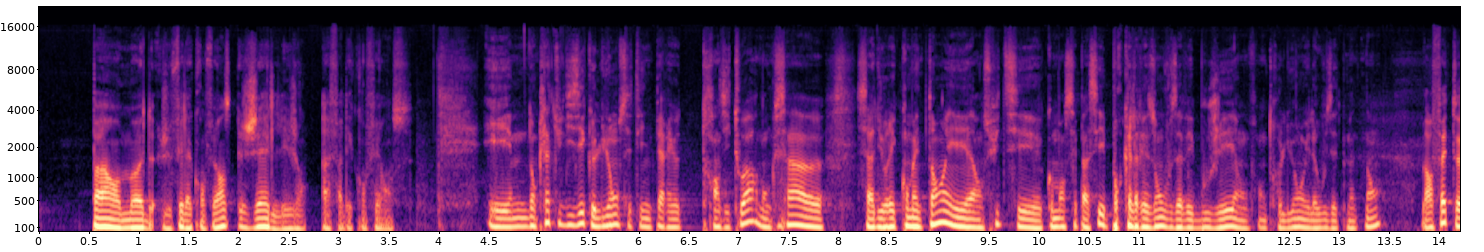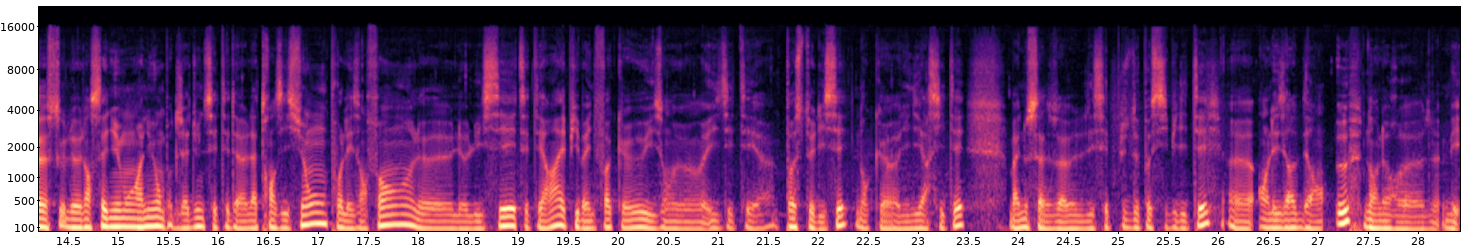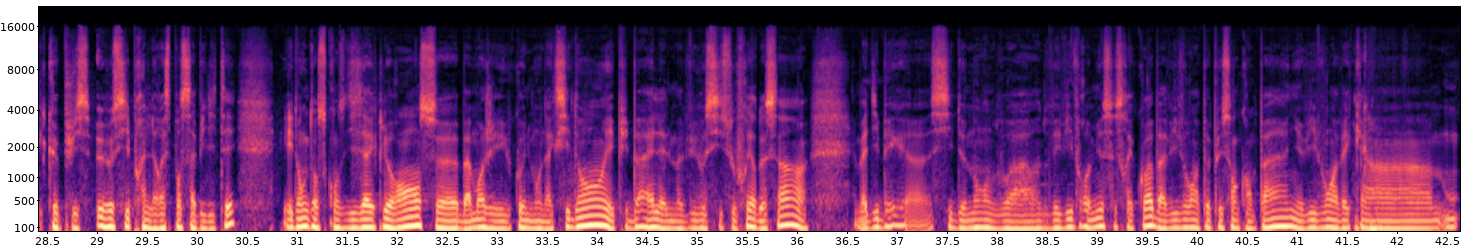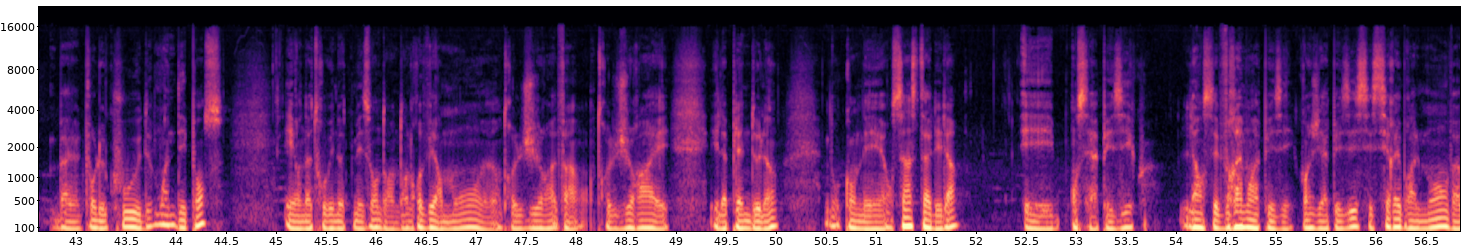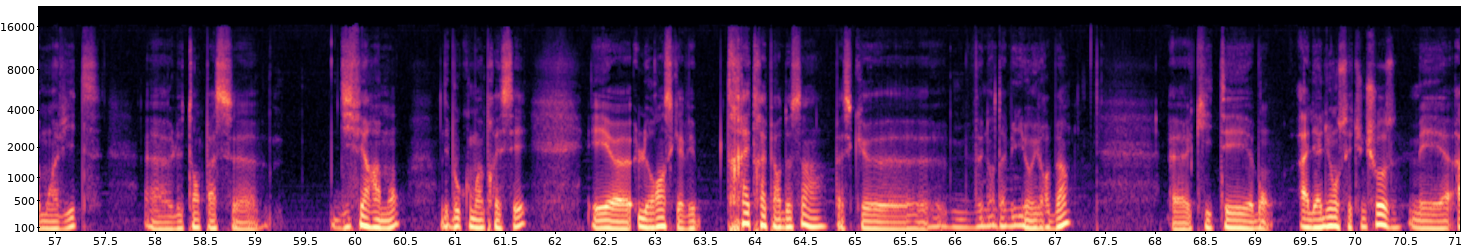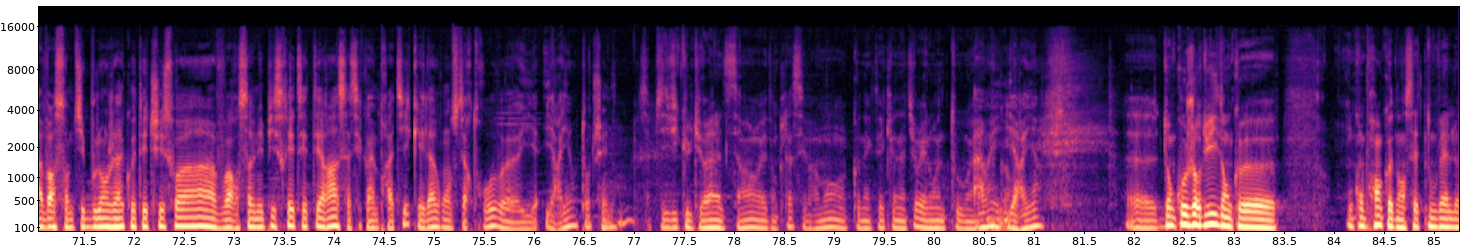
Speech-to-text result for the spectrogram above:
pas en mode je fais la conférence, j'aide les gens à faire des conférences. Et euh, donc là, tu disais que Lyon, c'était une période transitoire. Donc ça, euh, ça a duré combien de temps? Et ensuite, c'est comment c'est passé? Et pour quelles raisons vous avez bougé entre Lyon et là où vous êtes maintenant? Bah, en fait, euh, l'enseignement à Lyon, déjà d'une, c'était la transition pour les enfants, le, lycée, etc. Et puis, bah, une fois qu'eux, ils, ont, euh, ils étaient euh, post-lycée, donc l'université, bah, nous, ça nous a laissé plus de possibilités en les aidant eux, dans leur, mais que puissent eux aussi prendre leurs responsabilités. Et donc, dans ce qu'on se disait avec Laurence, bah, moi, j'ai connu mon accident, et puis bah, elle, elle m'a vu aussi souffrir de ça. Elle m'a dit, bah, si demain on, doit, on devait vivre mieux, ce serait quoi? Bah, Vivons un peu plus en campagne, vivons avec un, bah, pour le coup, de moins de dépenses. Et on a trouvé notre maison dans, le Revermont, euh, entre le Jura, enfin, entre le Jura et, la plaine de l'Ain. Donc on est, on s'est installé là et on s'est apaisé quoi. Là on s'est vraiment apaisé. Quand j'ai apaisé, c'est cérébralement, on va moins vite, euh, le temps passe euh, différemment, on est beaucoup moins pressé. Et Laurence qui avait très très peur de ça, hein, parce que venant d'un milieu urbain, qui était bon aller à Lyon, c'est une chose, mais avoir son petit boulanger à côté de chez soi, avoir son épicerie, etc., ça c'est quand même pratique. Et là où on se retrouve, il euh, n'y a, rien autour de chez nous. Sa petite vie culturelle, etc. donc là, c'est vraiment connecté avec la nature et loin de tout. ah oui, il n'y a rien. Euh, donc aujourd'hui, donc euh, on comprend que dans cette nouvelle,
